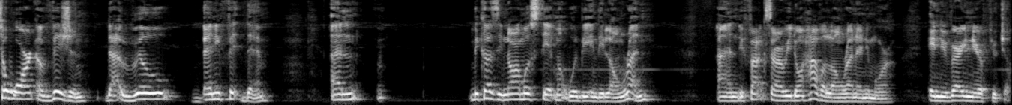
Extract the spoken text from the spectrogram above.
toward a vision that will benefit them and because the normal statement would be in the long run and the facts are we don't have a long run anymore in the very near future.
